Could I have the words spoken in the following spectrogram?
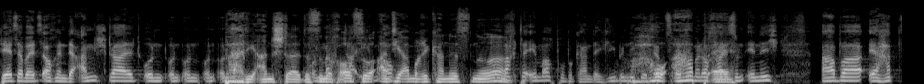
der ist aber jetzt auch in der Anstalt und und und und, und Bah, die Anstalt, das sind doch auch da so Anti-Amerikanisten, oder? macht er eben auch Propaganda. Ich liebe Nico Hau ab, immer noch ey. heiß und innig, aber er hat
